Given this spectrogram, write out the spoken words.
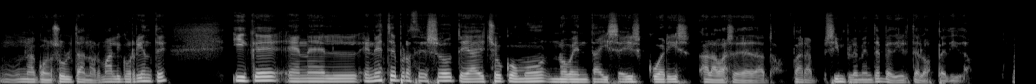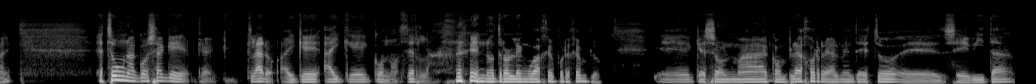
una consulta normal y corriente, y que en, el, en este proceso te ha hecho como 96 queries a la base de datos para simplemente pedirte los pedidos. ¿vale? Esto es una cosa que, claro, hay que, hay que conocerla. en otros lenguajes, por ejemplo, eh, que son más complejos, realmente esto eh, se evita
